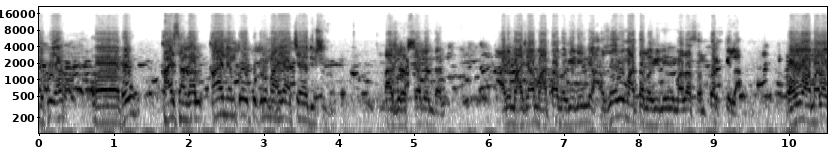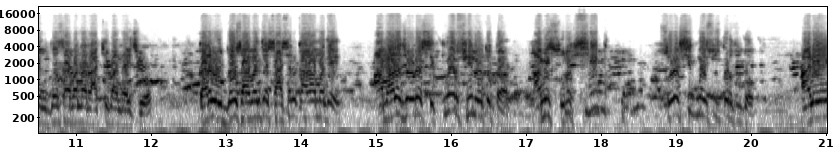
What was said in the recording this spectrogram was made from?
ऐकूया. भाऊ काय सांगाल? काय नेमका उपक्रम आहे आजच्या या दिवशी? आज रक्षाबंधन. आणि माझ्या माता भगिनींनी हजारो माता भगिनींनी मला संपर्क केला. भाऊ आम्हाला उद्धव साहेबांना राखी बांधायची हो. कारण उद्धव साहेबांच्या शासन काळामध्ये आम्हाला जेवढं सिक्युअर फील होत होतं आम्ही सुरक्षित सुरक्षित महसूस करत होतो. आणि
